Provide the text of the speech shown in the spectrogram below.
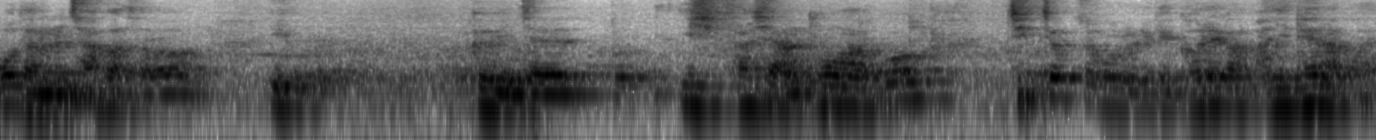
오다를 음. 잡아서 이, 그 이제 뭐 24시 안 통하고 직접적으로 이렇게 거래가 많이 되나 봐요.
